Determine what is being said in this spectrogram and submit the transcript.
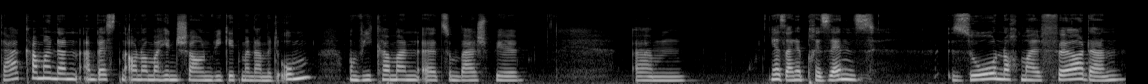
da kann man dann am besten auch nochmal hinschauen, wie geht man damit um und wie kann man äh, zum Beispiel ähm, ja, seine Präsenz so nochmal fördern,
